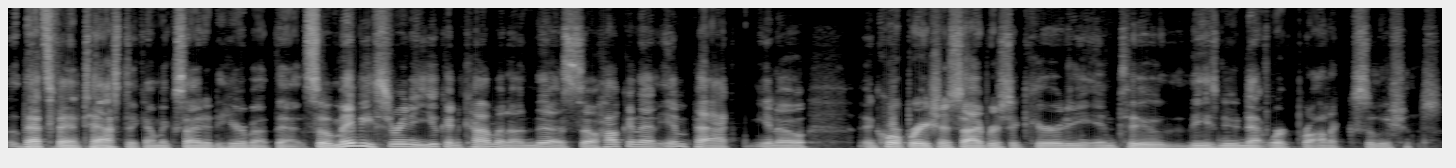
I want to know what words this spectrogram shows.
that's fantastic. I'm excited to hear about that. So maybe Srini, you can comment on this. So how can that impact, you know, incorporation of cybersecurity into these new network product solutions?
